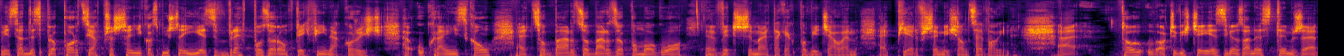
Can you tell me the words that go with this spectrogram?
Więc ta dysproporcja w przestrzeni kosmicznej jest wbrew pozorom w tej chwili na korzyść ukraińską, co bardzo, bardzo pomogło wytrzymać, tak jak powiedziałem, pierwsze miesiące wojny. To oczywiście jest związane z tym, że e,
